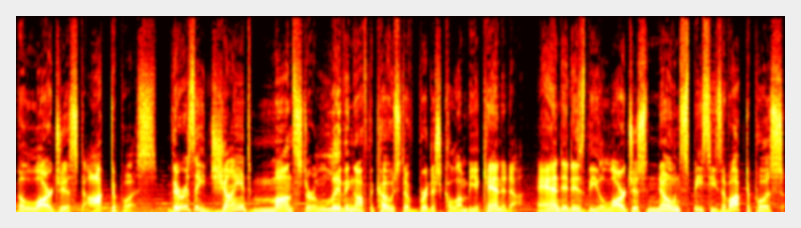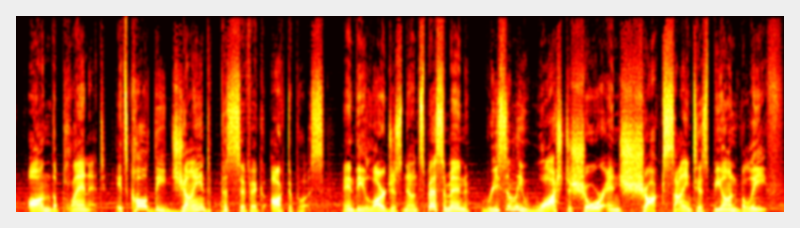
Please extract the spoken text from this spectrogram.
The largest octopus. There is a giant monster living off the coast of British Columbia, Canada, and it is the largest known species of octopus on the planet. It's called the giant Pacific octopus, and the largest known specimen recently washed ashore and shocked scientists beyond belief.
